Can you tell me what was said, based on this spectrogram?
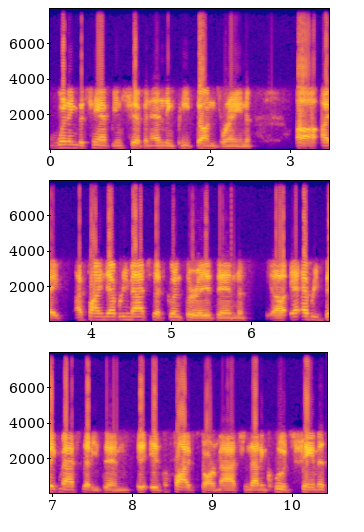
winning the championship and ending Pete Dunne's reign. Uh, I I find every match that Gunther is in, uh, every big match that he's in, is a five-star match, and that includes Sheamus,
